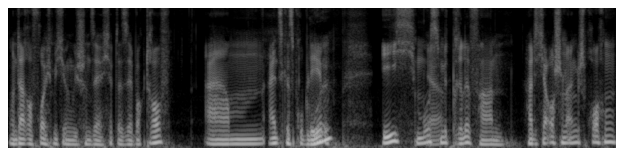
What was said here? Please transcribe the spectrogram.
Und darauf freue ich mich irgendwie schon sehr. Ich habe da sehr Bock drauf. Ähm, einziges Problem, cool. ich muss ja. mit Brille fahren. Hatte ich ja auch schon angesprochen.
